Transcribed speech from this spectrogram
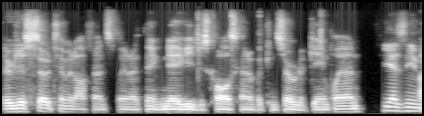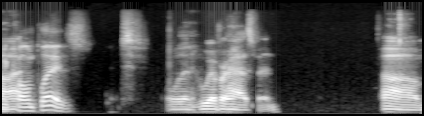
They're just so timid offensively, and I think Nagy just calls kind of a conservative game plan. He hasn't even been Uh, calling plays. Well, then whoever has been. Um,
